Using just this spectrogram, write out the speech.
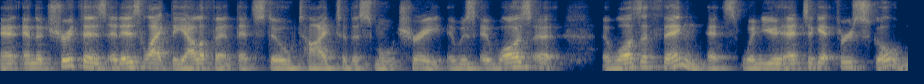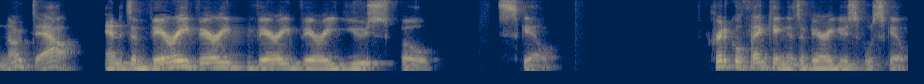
And, and the truth is, it is like the elephant that's still tied to the small tree. It was, it was a, it was a thing. It's when you had to get through school, no doubt. And it's a very, very, very, very useful skill. Critical thinking is a very useful skill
